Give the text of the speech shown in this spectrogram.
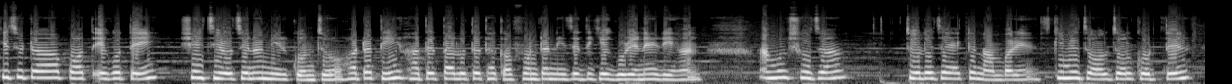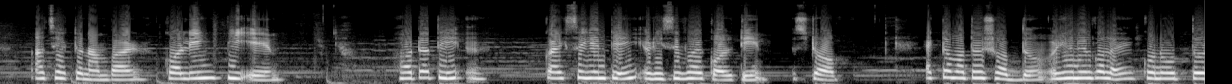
কিছুটা পথ এগোতেই সেই চিরচেনা নির্কুঞ্জ, হঠাৎই হাতের তালুতে থাকা ফোনটা নিজের দিকে ঘুরে নেয় রিহান। আঙুল সোজা চলে যায় একটা নাম্বারে। স্ক্রিনে জল জল করতে আছে একটা নাম্বার কলিং পিএ হঠাৎই, কয়েক সেকেন্ডেই রিসিভ হয় কলটি স্টপ একটা মাত্র শব্দ। রিহানের গলায় কোনো উত্তর,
